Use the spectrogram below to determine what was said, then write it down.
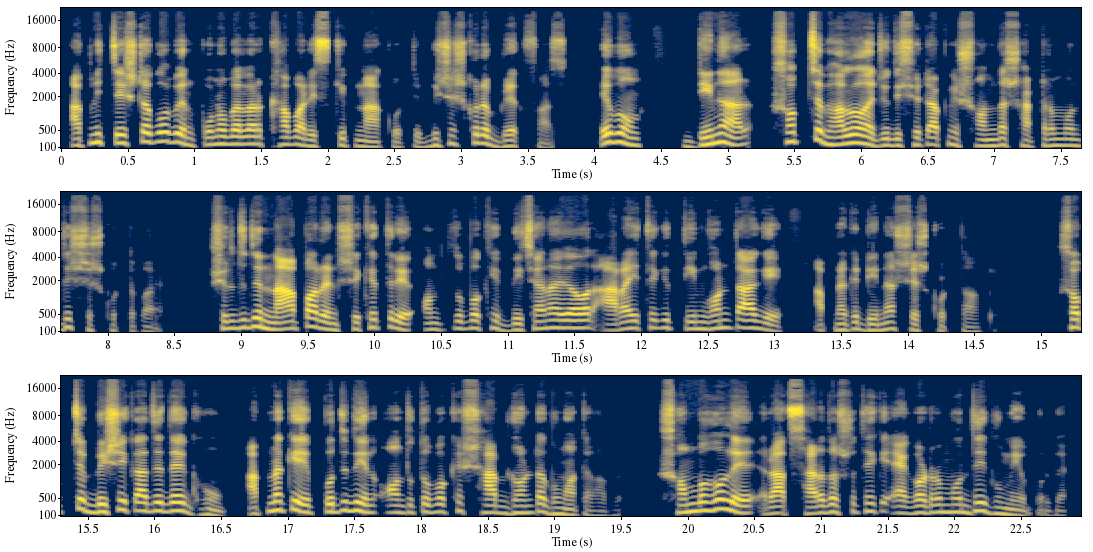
আপনি চেষ্টা করবেন কোনো বেলার খাবার স্কিপ না করতে, বিশেষ করে ব্রেকফাস্ট এবং ডিনার সবচেয়ে ভালো হয় যদি সেটা আপনি সন্ধ্যা সাতটার মধ্যে শেষ করতে পারেন। সেটা যদি না পারেন, সেক্ষেত্রে অন্ততপক্ষে বিছানায় যাওয়ার আড়াই থেকে তিন ঘণ্টা আগে আপনাকে ডিনার শেষ করতে হবে। সবচেয়ে বেশি কাজে দেয় ঘুম। আপনাকে প্রতিদিন অন্ততপক্ষে সাত ঘণ্টা ঘুমাতে হবে। সম্ভব হলে রাত সাড়ে দশটা থেকে এগারোটার মধ্যেই ঘুমিয়ে পড়বেন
